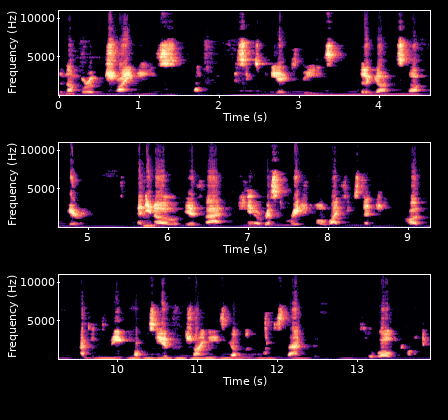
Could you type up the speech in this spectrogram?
the number of Chinese quantum physics PhDs that are going to start appearing. And you know, if that know, restoration or life extension drug happened to be property of the Chinese government, what does that do to the world economy?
